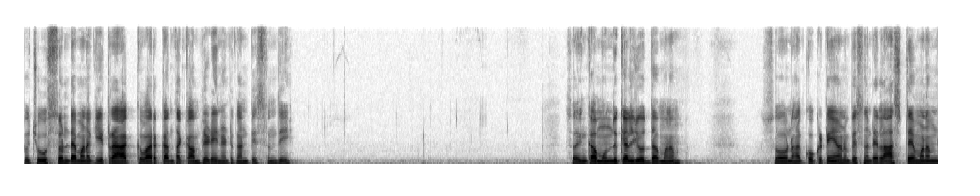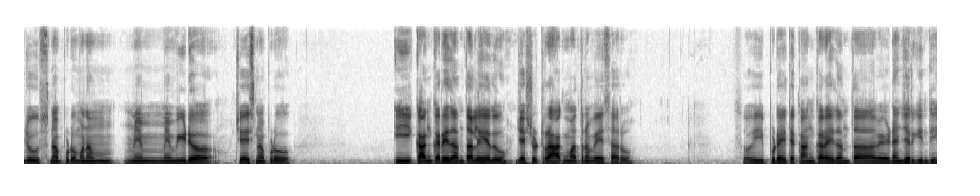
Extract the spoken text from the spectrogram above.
సో చూస్తుంటే మనకి ఈ ట్రాక్ వర్క్ అంతా కంప్లీట్ అయినట్టు కనిపిస్తుంది. సో ఇంకా ముందుకెళ్ళి చూద్దాం మనం. సో నాకు ఒకటి ఏమనిపిస్తుంటే లాస్ట్ టైం మనం చూసినప్పుడు మనం మేము మేము వీడియో చేసినప్పుడు ఈ కంకర ఇదంతా లేదు. జస్ట్ ట్రాక్ మాత్రం వేశారు. సో ఇప్పుడైతే కంకర ఇదంతా వేయడం జరిగింది.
